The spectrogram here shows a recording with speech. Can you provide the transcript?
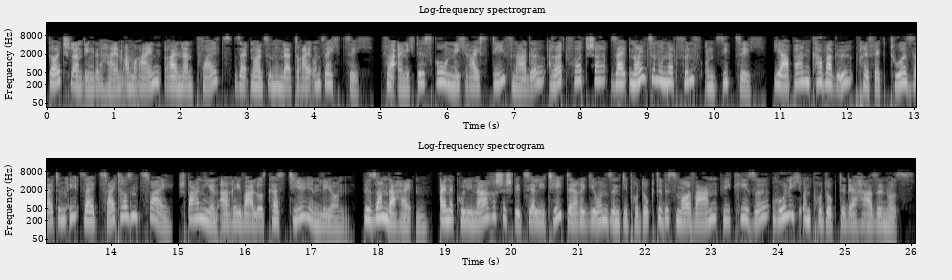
Deutschland Ingelheim am Rhein, Rheinland-Pfalz, seit 1963. Vereinigtes Königreich Steve Nage, Hertfordshire, seit 1975. Japan Cavagö, Präfektur seit dem E, seit 2002. Spanien Arevalos, Kastilien Leon. Besonderheiten Eine kulinarische Spezialität der Region sind die Produkte des Morvan, wie Käse, Honig und Produkte der Haselnuss.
